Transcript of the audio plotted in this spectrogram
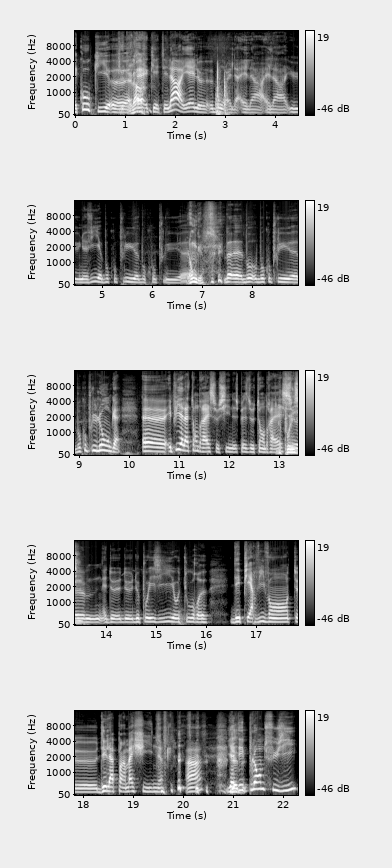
Gréco qui, qui, était là. et elle, bon, elle, elle, a, elle a eu une vie beaucoup plus, beaucoup plus longue, beaucoup plus, beaucoup plus longue. et puis il y a la tendresse aussi, une espèce de tendresse, de, de, poésie autour des pierres vivantes, des lapins machines. Hein il y a, des plans de fusil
